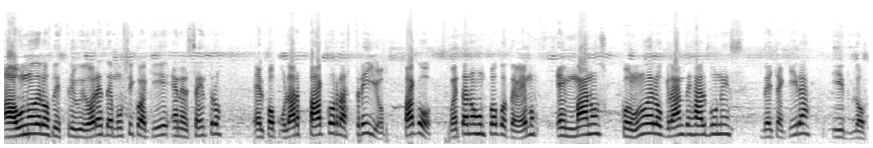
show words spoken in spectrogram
a uno de los distribuidores de música aquí en el centro, el popular Paco Rastrillo. Paco, cuéntanos un poco, te vemos en manos con uno de los grandes álbumes de Shakira y los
